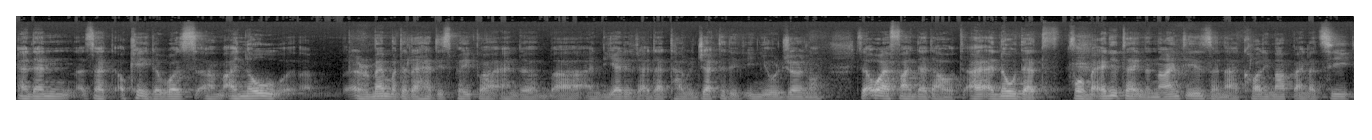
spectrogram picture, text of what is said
And then I said, okay, there was, um, I know, I remember that I had this paper and, uh, and the editor at that time rejected it in your journal. Oh, I find that out. I, I, know that former editor in the 90s, and I call him up and let's see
